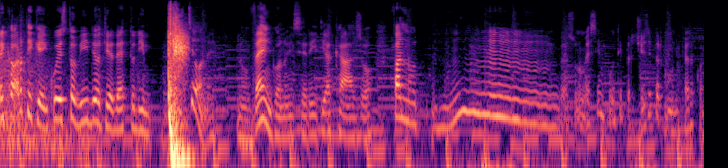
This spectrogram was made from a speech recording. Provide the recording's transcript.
Ricordi che in questo video ti ho detto di... Attenzione! Non vengono inseriti a caso, fanno... Mm, sono messi in punti precisi per comunicare con...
